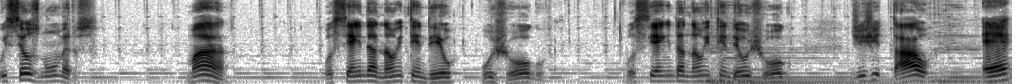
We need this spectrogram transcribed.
os seus números. Mano, você ainda não entendeu o jogo. Você ainda não entendeu o jogo. Digital é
